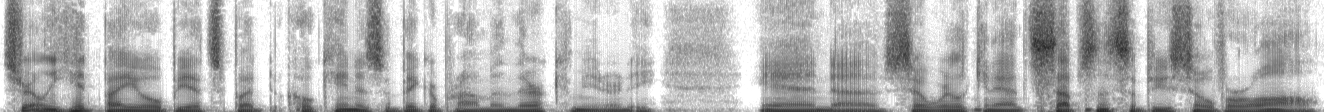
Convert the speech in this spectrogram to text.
certainly hit by opiates, but cocaine is a bigger problem in their community, and uh, so we're looking at substance abuse overall.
